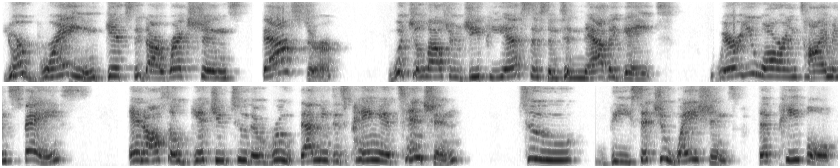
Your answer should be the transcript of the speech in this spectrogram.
your brain gets the directions faster, which allows your GPS system to navigate where you are in time and space and also get you to the route. That means it's paying attention to the situations, the people,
